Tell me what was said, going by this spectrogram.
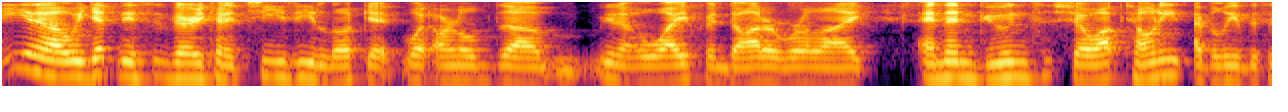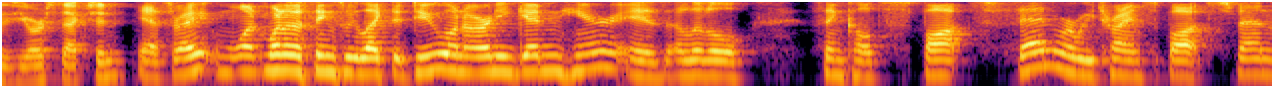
you know we get this very kind of cheesy look at what Arnold's um, you know wife and daughter were like, and then goons show up. Tony, I believe this is your section. Yes, right. One one of the things we like to do on Arniegeddon here is a little thing called Spot Sven, where we try and spot Sven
